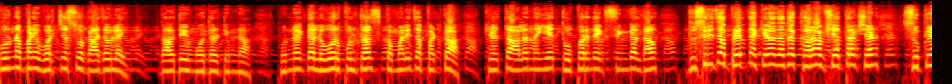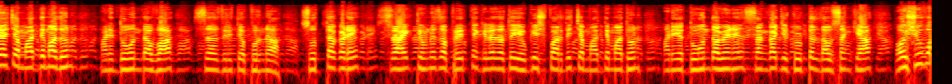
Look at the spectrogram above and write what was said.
पूर्णपणे वर्चस्व गाजवलंय. गावदेवी मोदर टीमनं. पुन्हा एकदा लोअर फुलटॉस कमालीचा फटका. खेळता आला नाहीये तोपर्यंत एक सिंगल धाव. दुसरीचा प्रयत्न केला जातोय खराब क्षेत्रक्षण सुक्रियाच्या माध्यमातून. आणि दोन धावा सहजरित्या पूर्ण. स्वतःकडे स्ट्राईक ठेवण्याचा प्रयत्न केला जातो योगेश पारदेच्या माध्यमातून. आणि या दोन धावेने संघाची टोटल धावसंख्या. अशुभ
